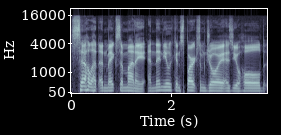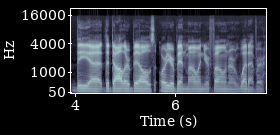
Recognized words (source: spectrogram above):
sell it and make some money, and then you can spark some joy as you hold the uh, the dollar bills or your Venmo and your phone or whatever.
